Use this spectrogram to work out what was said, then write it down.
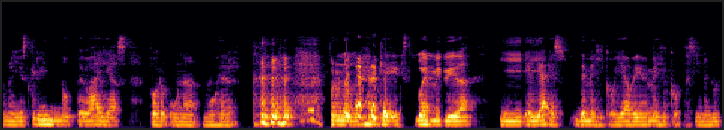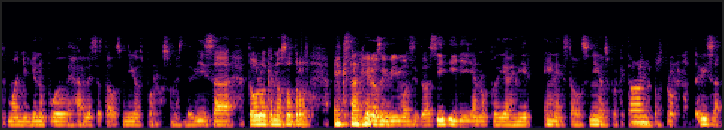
Bueno, yo escribí No te vayas por una mujer, por una mujer que estuvo en mi vida y ella es de México, ella vive en México. Pues, y en el último año yo no pude dejarles a Estados Unidos por razones de visa, todo lo que nosotros extranjeros vivimos y todo así, y ella no podía venir en Estados Unidos porque también Ah, otros problemas de visa.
